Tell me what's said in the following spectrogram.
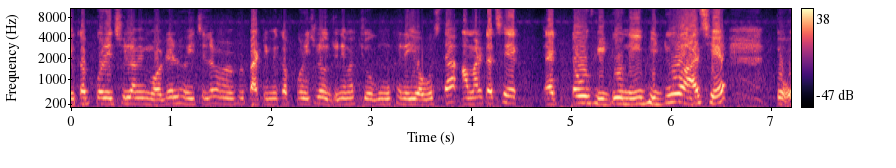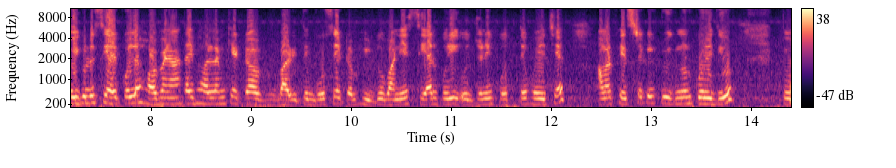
মেকআপ করেছিল, আমি মডেল হয়েছিলাম, আমার উপর পার্টি মেকআপ করেছিল, ওই জন্য আমার চোখ মুখের এই অবস্থা। আমার কাছে একটাও ভিডিও নেই ভিডিও আছে, তো ওইগুলো শেয়ার করলে হবে না, তাই ভাবলাম কি একটা বাড়িতে বসে একটা ভিডিও বানিয়ে শেয়ার করি, ওর জন্যই করতে হয়েছে। আমার ফেসটাকে একটু ইগনোর করে দিও। তো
